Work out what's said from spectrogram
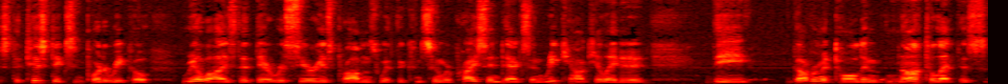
Statistics in Puerto Rico realized that there were serious problems with the consumer price index and recalculated it. The government told him not to let this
